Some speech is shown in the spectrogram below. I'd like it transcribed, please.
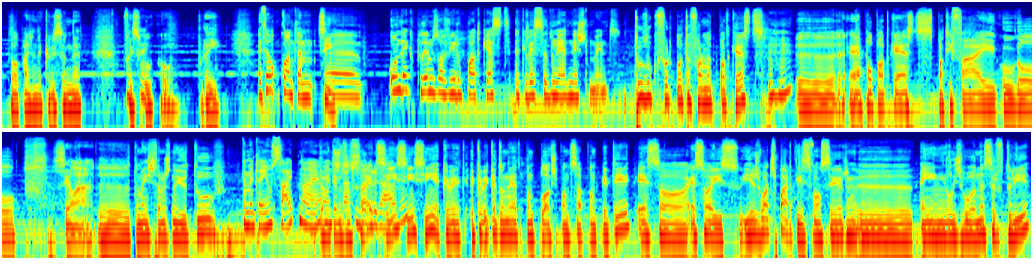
pela página da Cabeça do Net, Facebook ou por aí. Então, conta-me. Sim. eh, onde é que podemos ouvir o podcast A Cabeça do Ned neste momento? Tudo o que for plataforma de podcast, eh, Apple Podcasts, Spotify, Google, sei lá, eh, também estamos no YouTube, Também tem um site, não é? Também Onde temos um site, agregado. sim, sim, sim. Que é. É só, é só isso. E as watch parties vão ser eh, em Lisboa, na Cervetoria,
